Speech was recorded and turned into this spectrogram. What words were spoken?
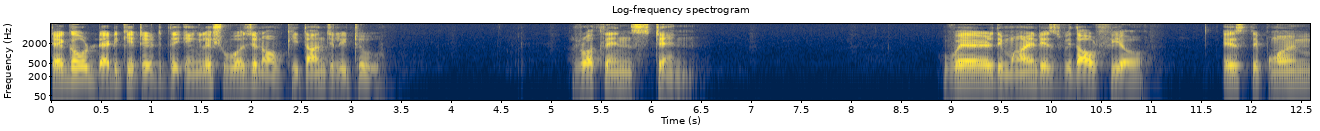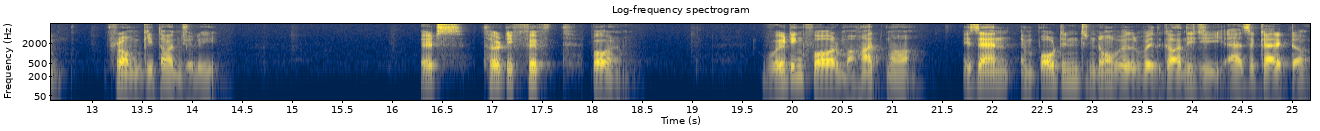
Tagore dedicated the English version of Gitanjali to Rothenstein, Where the Mind is Without Fear, is the poem from Gitanjali. Its 35th poem. Waiting for Mahatma is an important novel with Gandhiji as a character,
